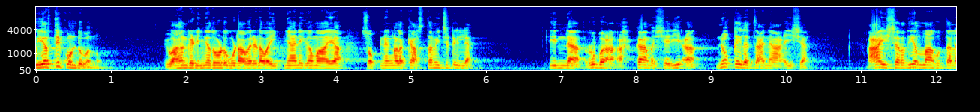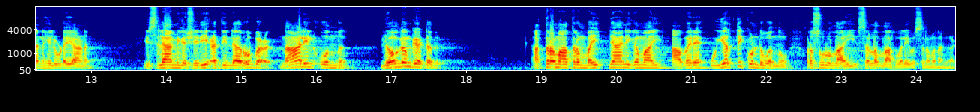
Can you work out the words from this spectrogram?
ഉയർത്തിക്കൊണ്ടുവന്നു. വിവാഹം കഴിഞ്ഞതോടുകൂടെ അവരുടെ വൈജ്ഞാനികമായ സ്വപ്നങ്ങളൊക്കെ അസ്തമിച്ചിട്ടില്ല. ഇന്ന റുബ അഹ്കാമ ശരീഅ നുഖിലത്ത് അൻ ആയിഷ. ആയിഷ അള്ളാഹു തലൻഹയിലൂടെയാണ് ഇസ്ലാമിക ശരീഅത്തിന്റെ റുബ നാലിൽ ഒന്ന് ലോകം കേട്ടത്. അത്രമാത്രം വൈജ്ഞാനികമായി അവരെ ഉയർത്തിക്കൊണ്ടുവന്നു റസൂലുള്ളാഹി സല്ലാഹു അലൈഹി വസല്ലമ തങ്ങൾ.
